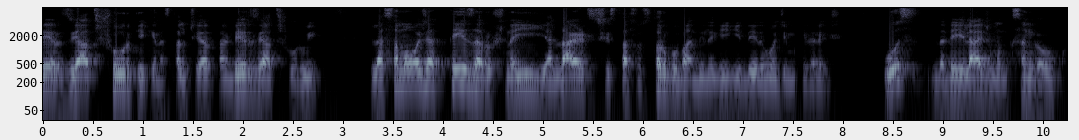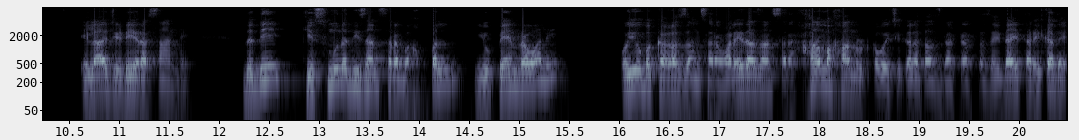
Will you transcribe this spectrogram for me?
ډیر زیات شور کې کېنستل چې هرته ډیر زیات شور وي لسمه وجه تیزه روشنايي یا لایټس چې تاسو سترګو باندې لګيږي د وجم کې دلی شي اوس د دې علاج موږ څنګه وکړو؟ علاج یې ډېر اسان دی. د دې قسمونه دي، ځان سره به خپل یو پېن راوالئ او یو به کاغذ ځان سره والئ، دا ځان سره خامخا نوټ کوئ چې کله تاسو ډاکټر ته ځئ. دا یې طریقه دی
